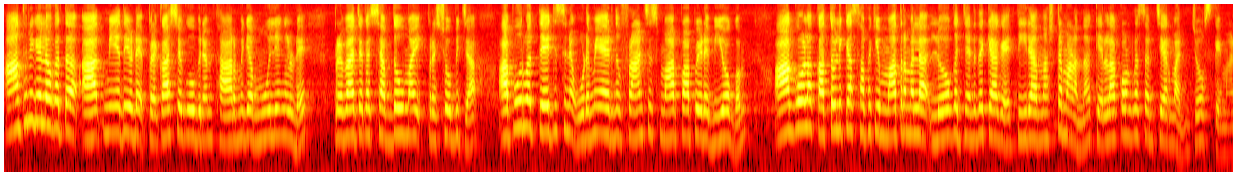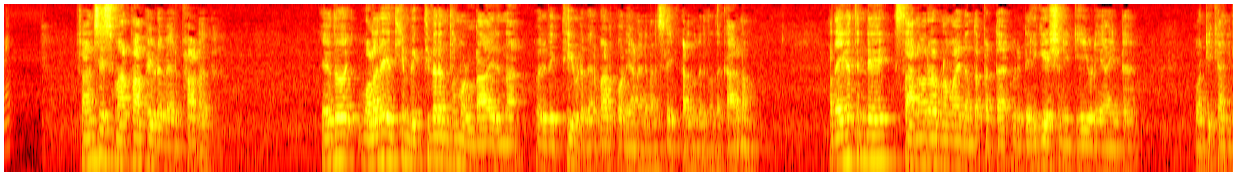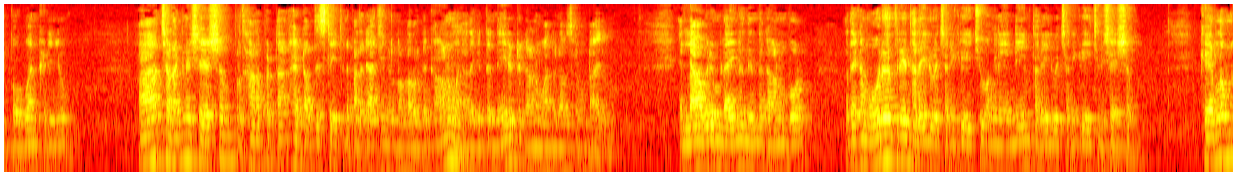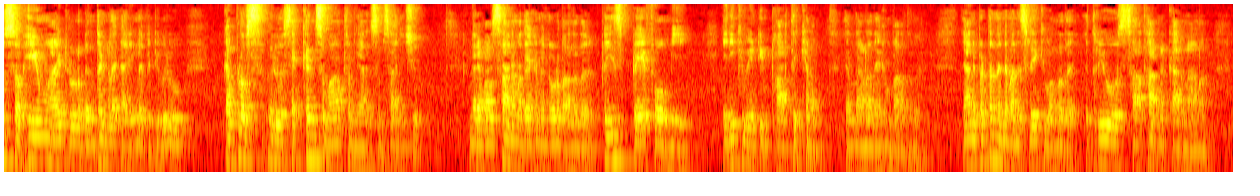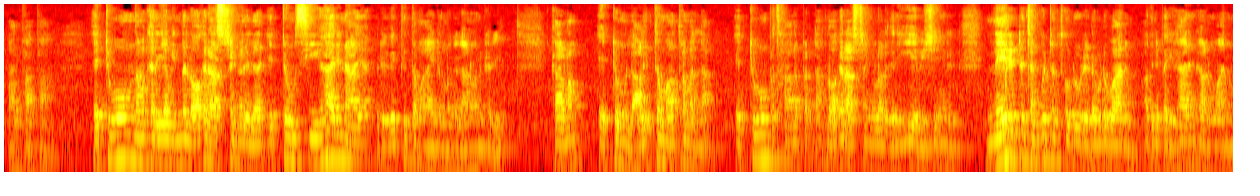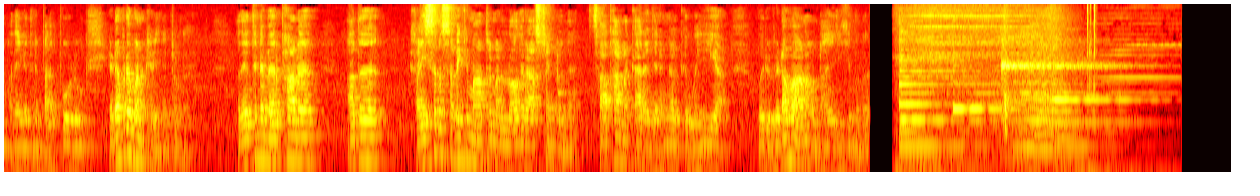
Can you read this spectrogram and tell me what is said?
ആധുനിക ലോകത്ത് ആത്മീയതയുടെ പ്രകാശഗോപുരം ധാർമ്മിക മൂല്യങ്ങളുടെ പ്രവാചക ശബ്ദവുമായി പ്രശോഭിച്ച അപൂർവ തേജസ്സിന് ഉടമയായിരുന്നു ഫ്രാൻസിസ് മാർപ്പാപ്പയുടെ വിയോഗം. ആഗോള കത്തോലിക്ക സഭയ്ക്ക് മാത്രമല്ല ലോക ജനതയ്ക്കാകെ തീരാ നഷ്ടമാണെന്ന് Kerala Congress M chairman Jose K. Mani. Francis മാർപ്പാപ്പയുടെ വേർപാട് ഏതോ വളരെയധികം വ്യക്തിബന്ധമുണ്ടായിരുന്ന ഒരു വ്യക്തിയുടെ വേർപാട് പോലെയാണ് എന്റെ മനസ്സിലേക്ക് കടന്നു വരുന്നത് കാരണം അദ്ദേഹത്തിന്റെ സ്ഥാനാരോപണവുമായി ബന്ധപ്പെട്ട ഒരു ഡെലിഗേഷൻ ഇന്ത്യയുടെ ആയിട്ട് വട്ടിക്കാനിൽ പോകുവാൻ കഴിഞ്ഞു. ആ ചടങ്ങിന് ശേഷം പ്രധാനപ്പെട്ട ഹെഡ് ഓഫ് ദി സ്റ്റേറ്റിന്റെ പല രാജ്യങ്ങളിൽ നിന്നുള്ളവർക്ക് കാണുവാൻ അദ്ദേഹത്തെ നേരിട്ട് കാണുവാൻ ഒരു അവസരം ഉണ്ടായിരുന്നു. എല്ലാവരും ലൈനിൽ നിന്ന് കാണുമ്പോൾ അദ്ദേഹം ഓരോരുത്തരെയും തലയിൽ വെച്ച് അനുഗ്രഹിച്ചു. അങ്ങനെ എന്നെയും തലയിൽ വെച്ച് അനുഗ്രഹിച്ചതിന് ശേഷം കേരളവും സഭയും ആയിട്ടുള്ള ബന്ധങ്ങളെ കാര്യങ്ങളെപ്പറ്റി ഒരു കപ്പിൾ ഓഫ് ഒരു സെക്കൻഡ്സ് മാത്രം ഞാൻ സംസാരിച്ചു. അന്നേരം അവസാനം അദ്ദേഹം എന്നോട് പറഞ്ഞത് പ്ലീസ് പ്രേ ഫോർ മീ എനിക്ക് വേണ്ടി പ്രാർത്ഥിക്കണം എന്നാണ് അദ്ദേഹം പറഞ്ഞത്. ഞാൻ പെട്ടെന്ന് എന്റെ മനസ്സിലേക്ക് വന്നത് എത്രയോ സാധാരണക്കാരനാണ് മാർപ്പാപ്പ ഏറ്റവും നമുക്കറിയാം ഇന്ന് ലോകരാഷ്ട്രങ്ങളിൽ ഏറ്റവും സ്വീകാര്യനായ ഒരു വ്യക്തിത്വമായിട്ട് നമുക്ക് കാണുവാൻ കഴിയും. കാരണം ഏറ്റവും ലാളിത്യം മാത്രമല്ല ഏറ്റവും പ്രധാനപ്പെട്ട ലോകരാഷ്ട്രങ്ങളുടെ ജനകീയ വിഷയങ്ങളിൽ നേരിട്ട് ചങ്കുറ്റത്തോടുകൂടി ഇടപെടുവാനും അതിന് പരിഹാരം കാണുവാനും അദ്ദേഹത്തിന് പലപ്പോഴും ഇടപെടുവാൻ കഴിഞ്ഞിട്ടുണ്ട്. അദ്ദേഹത്തിന്റെ വേർപാട് അത് ക്രൈസ്തവ സഭയ്ക്ക് മാത്രമല്ല ലോകരാഷ്ട്രങ്ങളിൽ സാധാരണക്കാരായ ജനങ്ങൾക്ക് വലിയ ഒരു വിടവാണ് ഉണ്ടായിരിക്കുന്നത്.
